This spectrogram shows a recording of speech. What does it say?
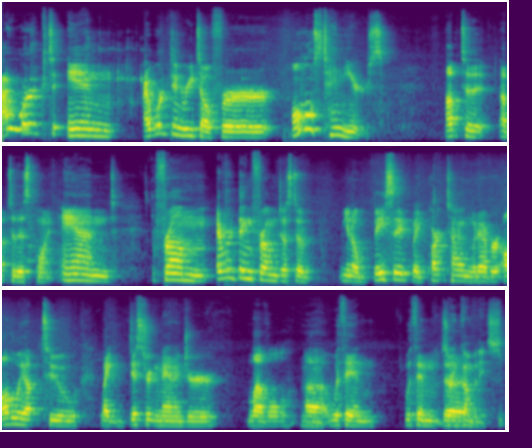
I worked in I worked in retail for almost ten years, up to up to this point, and from everything from just a you know basic like part time whatever, all the way up to like district manager level uh, within within the Certain companies.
